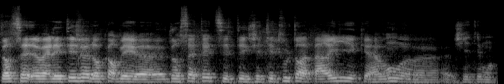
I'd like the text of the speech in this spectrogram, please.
elle était jeune encore, mais euh, dans sa tête, c'était que j'étais tout le temps à Paris et qu'avant, euh, j'y étais moins.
